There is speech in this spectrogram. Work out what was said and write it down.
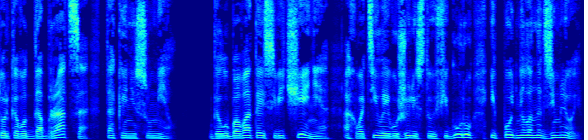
только вот добраться так и не сумел. Голубоватое свечение охватило его жилистую фигуру и подняло над землей.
